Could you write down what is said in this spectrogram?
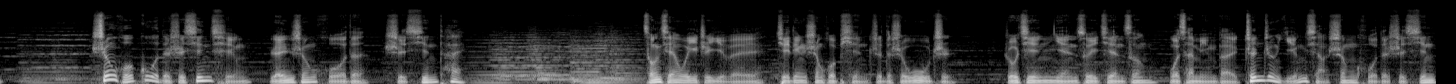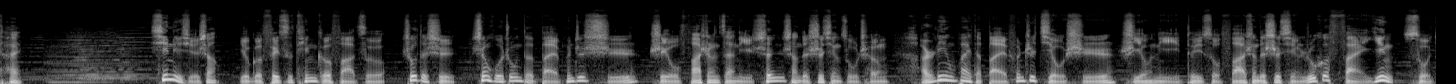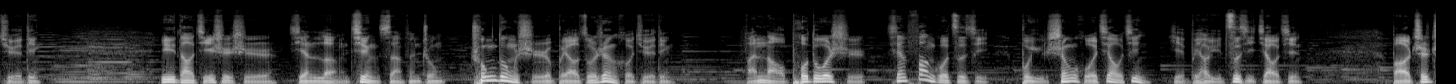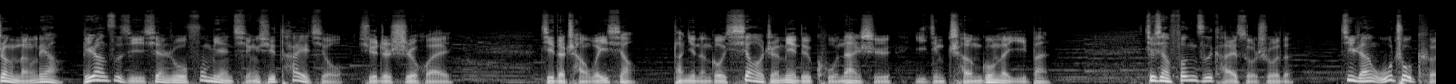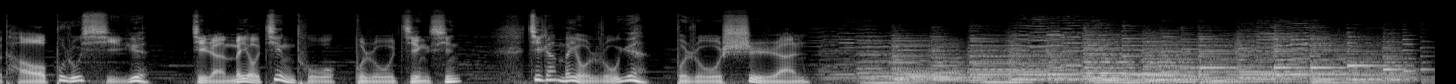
生活过的是心情，人生活的是心态。从前我一直以为决定生活品质的是物质，如今年岁渐增，我才明白真正影响生活的是心态。心理学上有个费斯汀格法则，说的是生活中的百分之十是由发生在你身上的事情组成，而另外的百分之九十是由你对所发生的事情如何反应所决定。遇到急事时，先冷静三分钟；冲动时，不要做任何决定。烦恼颇多时，先放过自己，不与生活较劲，也不要与自己较劲，保持正能量，别让自己陷入负面情绪太久，学着释怀，记得常微笑。当你能够笑着面对苦难时，已经成功了一半。就像丰子恺所说的：“既然无处可逃，不如喜悦；既然没有净土，不如静心；既然没有如愿，不如释然。”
